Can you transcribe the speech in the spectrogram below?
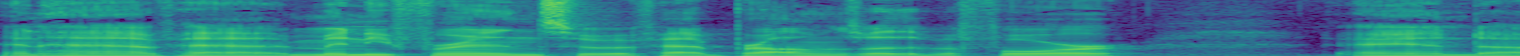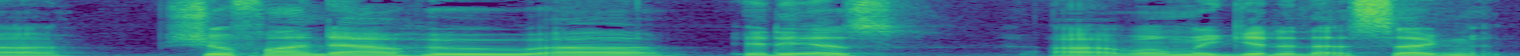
and have had many friends who have had problems with it before. And uh, she'll find out who uh, it is uh, when we get to that segment.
